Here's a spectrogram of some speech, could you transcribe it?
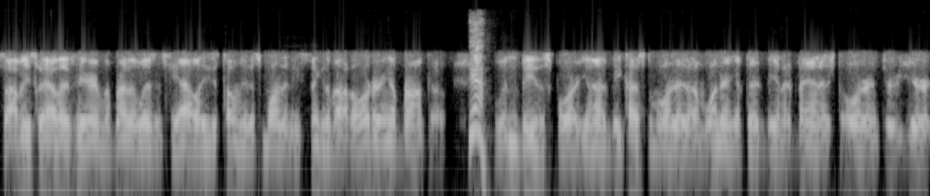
So obviously, I live here. And my brother lives in Seattle. He just told me this morning he's thinking about ordering a Bronco. Yeah. Wouldn't be the sport, you know. It'd be custom ordered. I'm wondering if there'd be an advantage to ordering through your,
